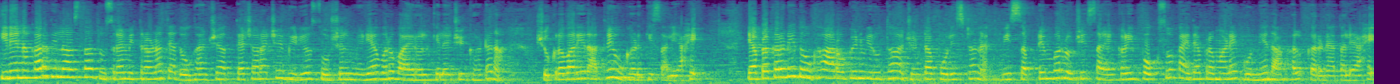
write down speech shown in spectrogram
तिने नकार दिला असता दुसऱ्या मित्रानं त्या दोघांचे अत्याचाराचे व्हिडिओ सोशल मीडियावर व्हायरल केल्याची घटना शुक्रवारी रात्री उघडकीस आली आहे. या प्रकरणी दोघा आरोपींविरुद्ध अजिंठा पोलीस ठाण्यात वीस सप्टेंबर रोजी सायंकाळी पोक्सो कायद्याप्रमाणे गुन्हे दाखल करण्यात आले आहे.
